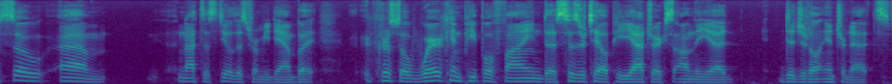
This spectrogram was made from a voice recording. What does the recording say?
So, um, not to steal this from you, Dan, but Crystal, where can people find uh, Scissortail Pediatrics on the uh, digital internets?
